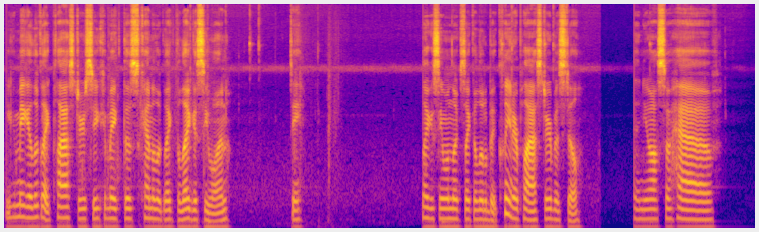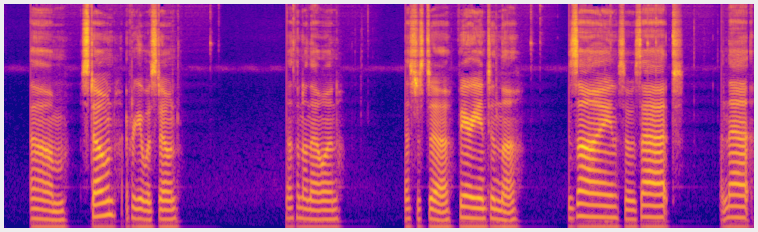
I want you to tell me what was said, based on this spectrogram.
you can make it look like plaster, so you can make this kind of look like the legacy one. See? Legacy one looks like a little bit cleaner plaster, but still. Then you also have um, stone. I forget what stone. Nothing on that one. That's just a variant in the design. So is that. And that.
